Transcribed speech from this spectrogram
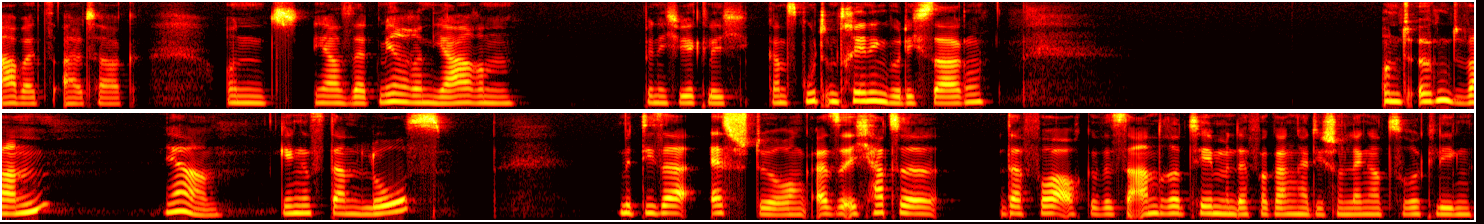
Arbeitsalltag. Und ja, seit mehreren Jahren bin ich wirklich ganz gut im Training, würde ich sagen. Und irgendwann, ja, ging es dann los mit dieser Essstörung. Also ich hatte davor auch gewisse andere Themen in der Vergangenheit, die schon länger zurückliegen.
